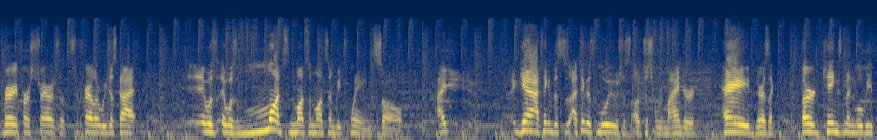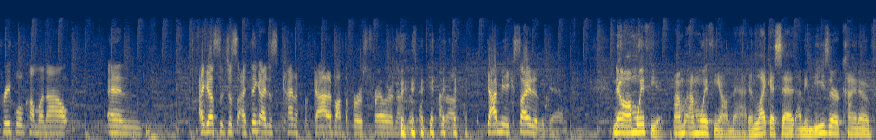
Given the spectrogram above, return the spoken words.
very first trailer to the trailer we just got, it was it was months and months and months in between. So, I again I think this is I think this movie was just uh, just a reminder. Hey, there's a third Kingsman movie prequel coming out, and I guess it just I think I just kind of forgot about the first trailer, and then this one kind of got me excited again. No, I'm with you. I'm I'm with you on that. And like I said, I mean, these are kind of,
